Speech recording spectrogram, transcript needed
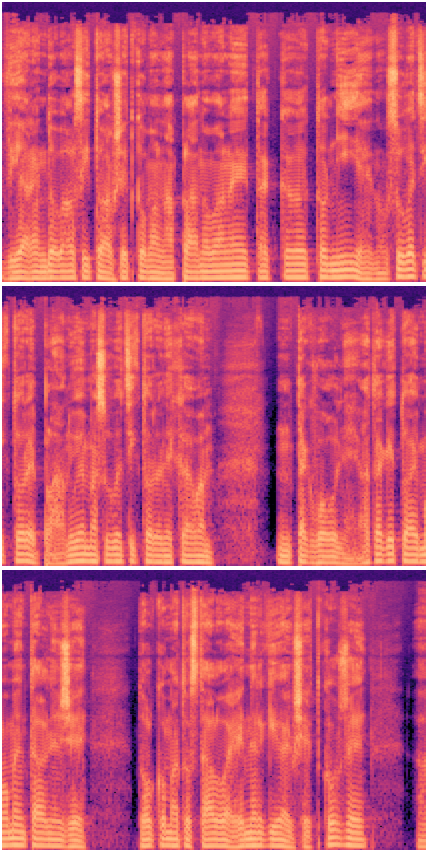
vyarendoval si to a všetko mal naplánované, tak e, to nie. No, sú veci, ktoré plánujem a sú veci, ktoré nechávam tak voľne. A tak je to aj momentálne, že toľko ma to stálo aj energiu, aj všetko, že a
